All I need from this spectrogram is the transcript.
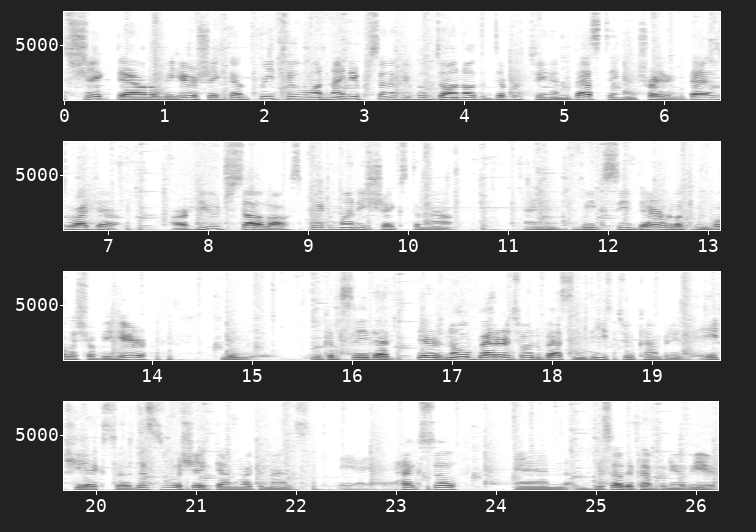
Shakedown over here. Shakedown 321. 90% of people don't know the difference between investing and trading. That is why there are huge sell-offs. Big money shakes them out. And we see they're looking bullish over here. We'll, we can see that there's no better to invest in these two companies, HEXO. This is what Shakedown recommends. Hexo and this other company over here.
